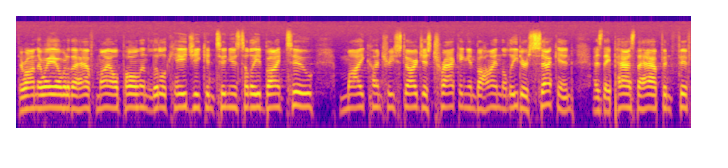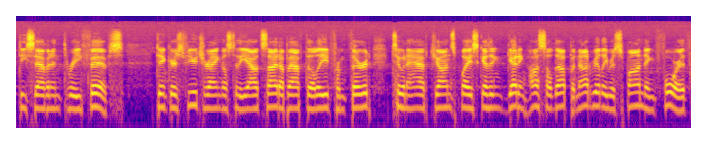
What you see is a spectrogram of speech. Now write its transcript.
They're on their way over to the half mile pole, and Little KG continues to lead by two. My Country Star just tracking in behind the leader second as they pass the half in 57 and three fifths. Dinker's Future angles to the outside, up after the lead from third. Two and a half. John's Place getting, getting hustled up, but not really responding fourth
